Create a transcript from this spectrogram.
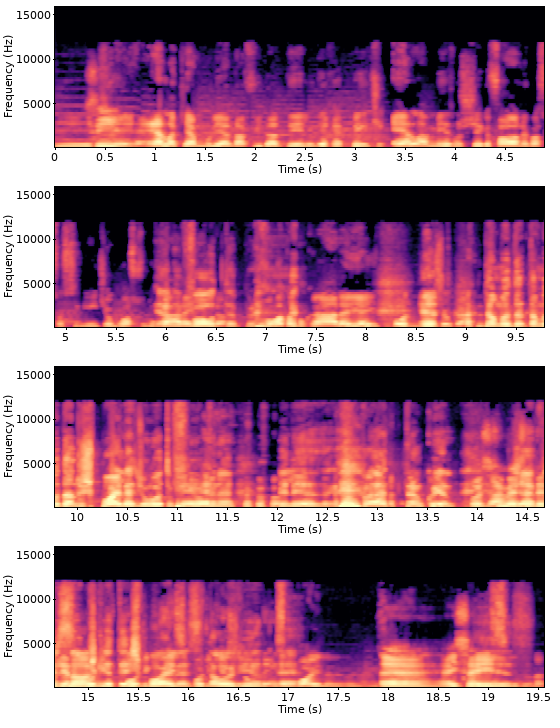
E Sim. que é ela que é a mulher da vida dele, e de repente ela mesma chega e fala: o negócio é o seguinte, eu gosto do Ela cara volta ainda. pra- Volta pro cara, e aí, pô, deixa o cara. Estamos dando, dando spoiler de um outro É. filme, né? Beleza. Mas, tranquilo. Pô, esse Ah, filme é de já 79. precisamos que- ter spoiler, Esse você tá podcast não ouvindo? tem É. spoiler. É, é isso aí. Conhecido, né?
